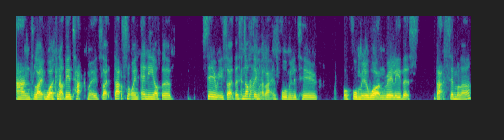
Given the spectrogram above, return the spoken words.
and like working out the attack modes. Like that's not in any other series. Like there's nothing like that in Formula Two or Formula One really. That's that's similar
